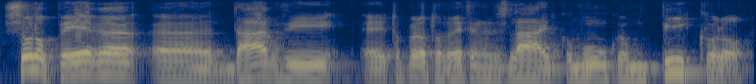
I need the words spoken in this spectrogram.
Solo per eh, darvi, eh, lo troverete nelle slide, comunque un piccolo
